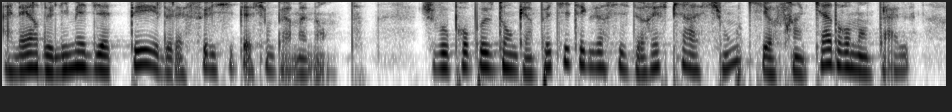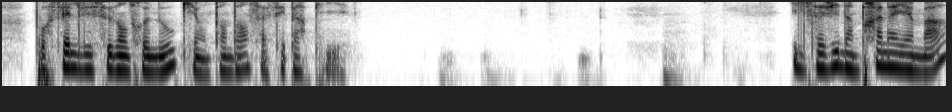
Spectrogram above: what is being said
à l'ère de l'immédiateté et de la sollicitation permanente. Je vous propose donc un petit exercice de respiration qui offre un cadre mental pour celles et ceux d'entre nous qui ont tendance à s'éparpiller. Il s'agit d'un pranayama,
